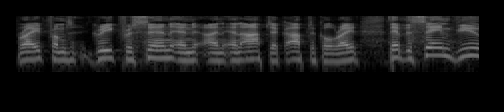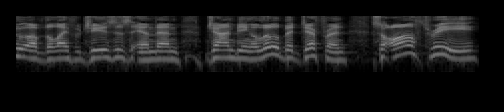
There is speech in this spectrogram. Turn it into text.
right? From Greek for syn and, and, and optic, optical, right? They have the same view of the life of Jesus, and then John being a little bit different. So, all three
